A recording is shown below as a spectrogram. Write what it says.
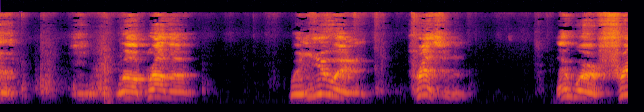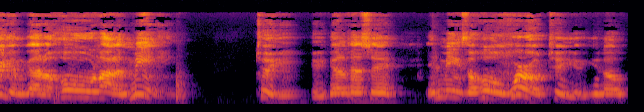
well, brother, when you in prison, that word freedom got a whole lot of meaning to you. You get what I'm saying? It means the whole world to you, you know.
